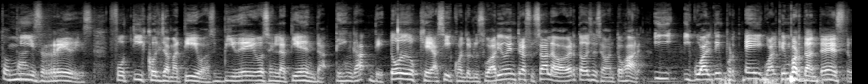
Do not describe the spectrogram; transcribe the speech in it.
Total. mis redes, foticos llamativas, videos en la tienda, tenga de todo que así cuando el usuario entre a su sala va a ver todo eso y se va a antojar. Y igual de e igual que importante esto,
